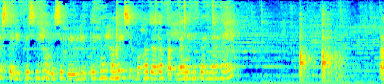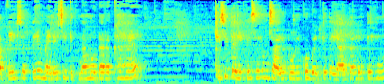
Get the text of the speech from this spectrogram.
इस तरीके से हम इसे बेल लेते हैं। हमें इसे बहुत ज़्यादा पतला नहीं करना है। आप देख सकते हैं, मैंने इसे कितना मोटा रखा है। इसी तरीके से हम सारी पूरी को बेल के तैयार कर लेते हैं।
